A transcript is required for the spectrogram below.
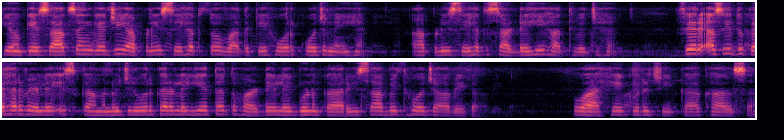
ਕਿਉਂਕਿ ਸਾਧ ਸੰਗਤ ਜੀ ਆਪਣੀ ਸਿਹਤ ਤੋਂ ਵੱਧ ਕੇ ਹੋਰ ਕੁਝ ਨਹੀਂ ਹੈ। ਆਪਣੀ ਸਿਹਤ ਸਾਡੇ ਹੀ ਹੱਥ ਵਿੱਚ ਹੈ। ਫਿਰ ਅਸੀਂ ਦੁਪਹਿਰ ਵੇਲੇ ਇਸ ਕੰਮ ਨੂੰ ਜ਼ਰੂਰ ਕਰ ਲਈਏ ਤਾਂ ਤੁਹਾਡੇ ਲਈ ਗੁਣਕਾਰੀ ਸਾਬਿਤ ਹੋ ਜਾਵੇਗਾ। ਵਾਹਿਗੁਰੂ ਜੀ ਕਾ ਖਾਲਸਾ।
